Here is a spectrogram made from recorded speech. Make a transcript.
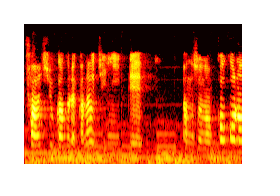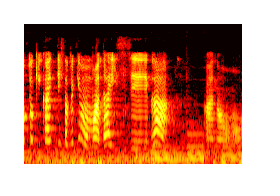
3週間ぐらいかな、うちにいて、あの、その高校の時帰ってきた時もまあ第一声が、あの、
